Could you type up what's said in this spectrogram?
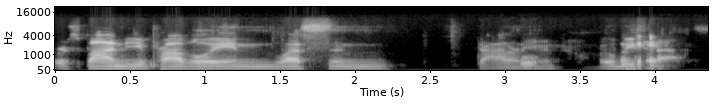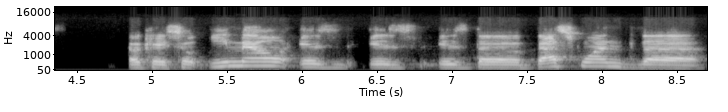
respond to you probably in less than I don't even know. It'll be Okay. fast. okay so email is is is the best one the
